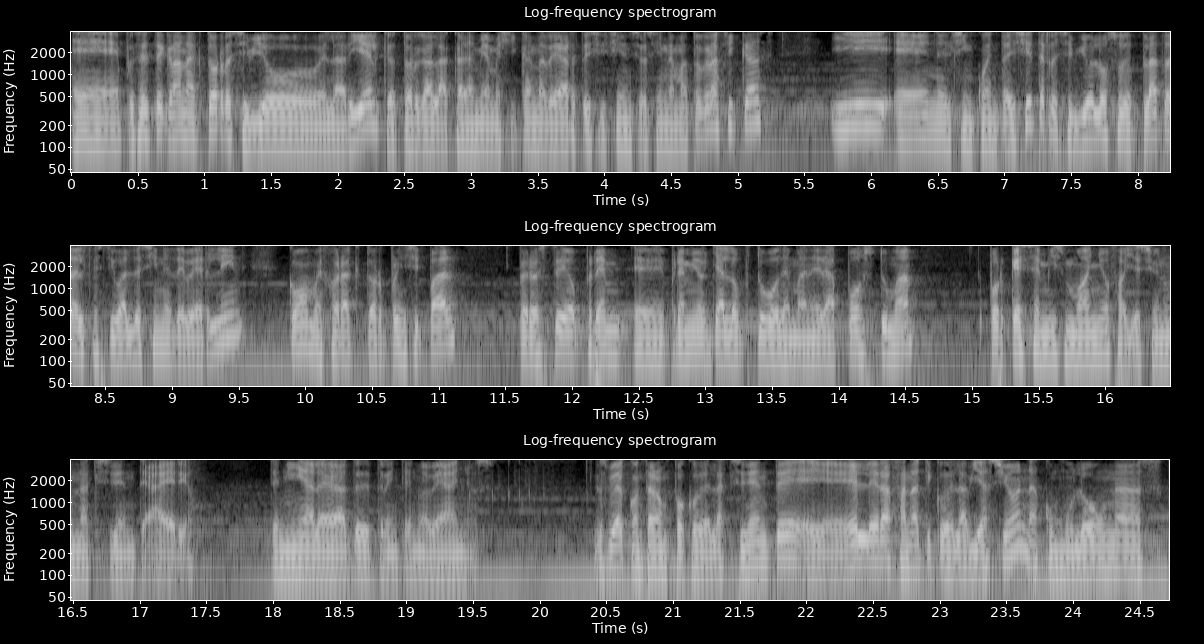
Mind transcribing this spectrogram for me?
eh, pues este gran actor recibió el Ariel que otorga la Academia Mexicana de Artes y Ciencias Cinematográficas y en el 57 recibió el Oso de Plata del Festival de Cine de Berlín como mejor actor principal, pero este eh, premio ya lo obtuvo de manera póstuma porque ese mismo año falleció en un accidente aéreo. Tenía la edad de 39 años. Les voy a contar un poco del accidente. Eh, él era fanático de la aviación, acumuló unas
